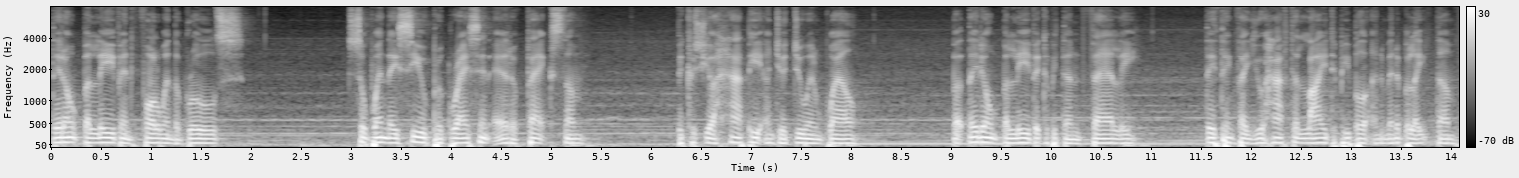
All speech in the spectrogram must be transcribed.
They don't believe in following the rules. So when they see you progressing, it affects them because you're happy and you're doing well. But they don't believe it could be done fairly. They think that you have to lie to people and manipulate them.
